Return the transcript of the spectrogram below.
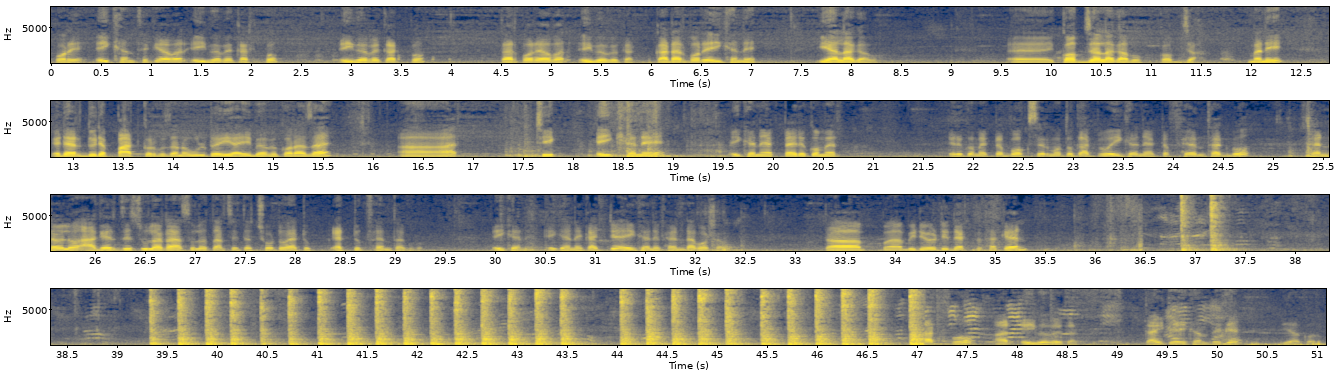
পরে এইখান থেকে আবার এইভাবে কাটবো এইভাবে কাটবো, তারপরে আবার এইভাবে কাটবো। কাটার পরে এইখানে ইয়া লাগাবো কবজা লাগাবো, কবজা। মানে এটার দুইটা পাট করব, যেন উল্টো ইয়া এইভাবে করা যায়। আর ঠিক এইখানে এইখানে একটা এরকমের, এরকম একটা বক্সের মতো কাটবো, এইখানে একটা ফ্যান থাকব। ফ্যানটা হলো আগের যে চুলাটা আসলো তার সাথে ছোট একটুক একটুক ফ্যান থাকব। এইখানে এইখানে কাটতে, এইখানে ফ্যানটা বসাবো। তা ভিডিওটি দেখতে থাকেন। কাটবো আর এইভাবে কাটবো। কাইটে এখান থেকে ইয়া করব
